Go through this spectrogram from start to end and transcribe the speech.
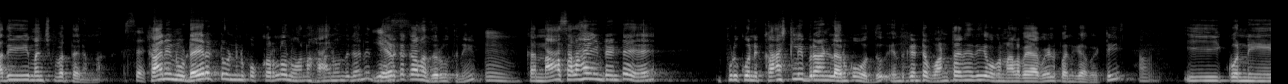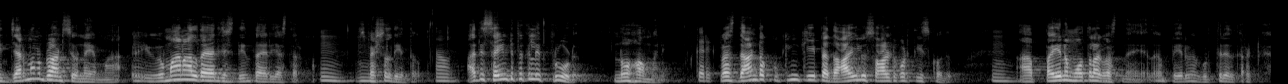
అది మంచి పద్ధతేనమ్మా. సరే. కానీ నువ్వు డైరెక్ట్ వండిన కుక్కర్లో నువ్వు అన్న హాని ఉంది కానీ దీర్ఘకాలం జరుగుతున్నాయి. కానీ నా సలహా ఏంటంటే ఇప్పుడు కొన్ని కాస్ట్లీ బ్రాండ్లు అనుకోవద్దు. ఎందుకంటే వంట అనేది ఒక నలభై యాభై ఏళ్ళు పని కాబట్టి ఈ కొన్ని జర్మన్ బ్రాండ్స్ ఉన్నాయమ్మా. విమానాలు తయారు చేసి దీన్ని తయారు చేస్తారు స్పెషల్ దీంతో. అది సైంటిఫికలీ ప్రూవ్డ్ నో హామ్ అని. ప్లస్ దాంట్లో కుకింగ్కి పెద్ద ఆయిల్ సాల్ట్ కూడా తీసుకోదు. ఆ పైన మూతలాగా వస్తున్నాయి. పేరు నాకు గుర్తులేదు కరెక్ట్గా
